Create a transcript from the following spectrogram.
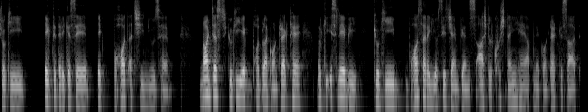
जो कि एक तरीके से एक बहुत अच्छी न्यूज़ है। नॉट जस्ट क्योंकि ये एक बहुत बड़ा कॉन्ट्रैक्ट है, बल्कि इसलिए भी क्योंकि बहुत सारे यूएफसी चैम्पियंस आजकल खुश नहीं हैं अपने कॉन्ट्रैक्ट के साथ।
